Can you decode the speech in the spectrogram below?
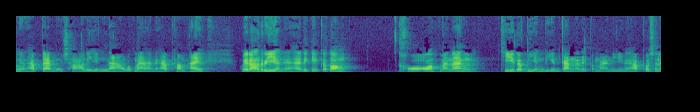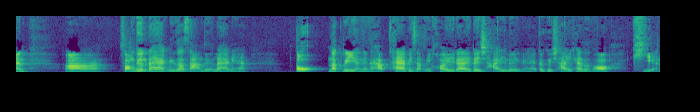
เนี่ยนะครับแปดโมงเช้าเนี่ยยังหนาวมากๆนะครับทำให้เวลาเรียนเนี่ยฮะเด็กๆก็ต้องขอมานั่งที่ระเบียงเรียนกันอะไรประมาณนี้นะครับ เพราะฉะนั้นสองเดือนแรกหรือว่าสามเดือนแรกเนี่ยฮะ โต๊ะนักเรียนเนี่ยนะครับแทบที่จะไม่ค่อยได้ได้ใช้เลยนะฮะก็คือใช้แค่เฉพาะเขียน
